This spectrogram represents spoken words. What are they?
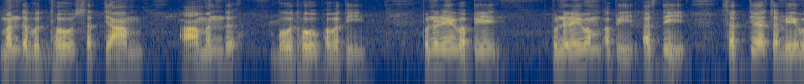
मंदबुद्धौ सत्याम आमंद बोधो भवति। पुनरेवपि पुनरेवम अपि अस्ति सत्यचमेव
